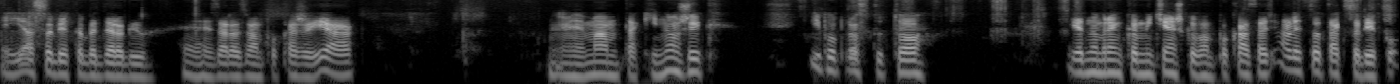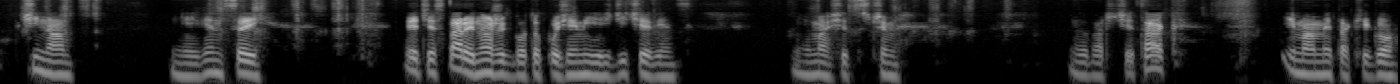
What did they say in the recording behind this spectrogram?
Ja sobie to będę robił, e, zaraz Wam pokażę jak. E, Mam taki nożyk i po prostu to jedną ręką mi ciężko Wam pokazać, ale to tak sobie pocinam mniej więcej. Wiecie, stary nożyk, bo to po ziemi jeździcie, więc nie ma się z czym. Zobaczcie, tak. I mamy takiego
